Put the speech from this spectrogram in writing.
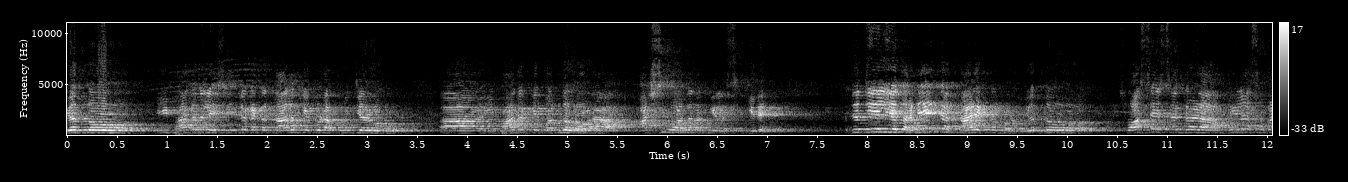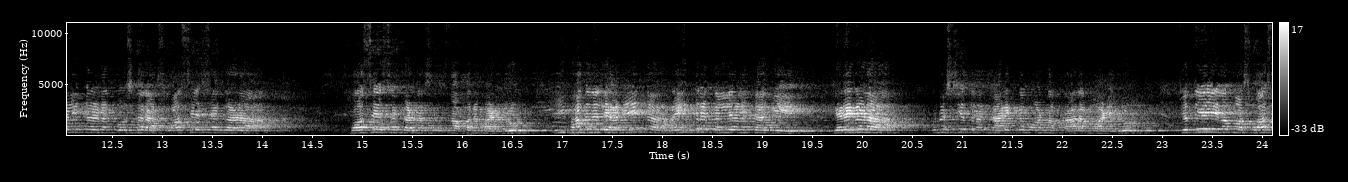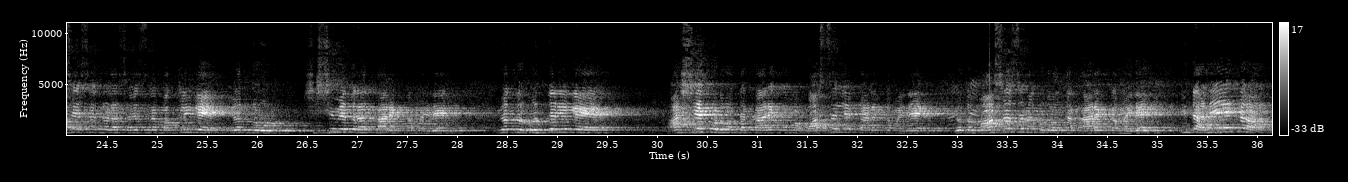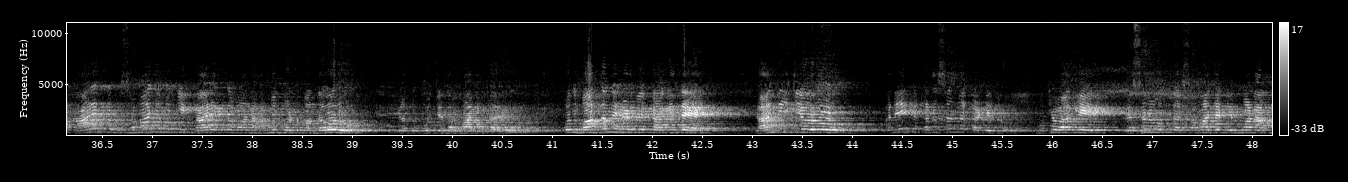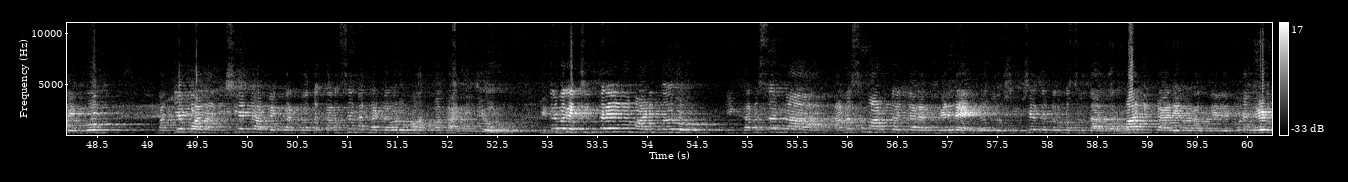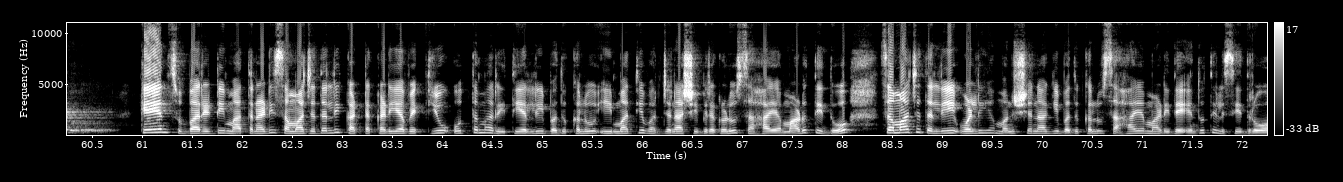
ಇವತ್ತು ಈ ಭಾಗದಲ್ಲಿ ಶಿಡ್ಲಘಟ್ಟ ತಾಲೂಕಿಗೆ ಕೂಡ ಪೂಜ್ಯರು ಈ ಭಾಗಕ್ಕೆ ಬಂದು ಅವರ ಆಶೀರ್ವಾದ ನಮಗೆಲ್ಲ ಸಿಕ್ಕಿದೆ. ಜೊತೆಯಲ್ಲಿ ಇವತ್ತು ಅನೇಕ ಕಾರ್ಯಕ್ರಮಗಳು, ಇವತ್ತು ಸ್ವಾಸ್ಥ್ಯ ಸಂಘಗಳ ಮಹಿಳಾ ಸಬಲೀಕರಣಕ್ಕೋಸ್ಕರ ಸ್ವಾಸ್ಥ್ಯ ಸಂಘಗಳ ಸ್ವಾಸ್ಥ್ಯ ಸಂಘಗಳನ್ನ ಸ್ಥಾಪನೆ ಮಾಡಿದ್ರು. ಈ ಭಾಗದಲ್ಲಿ ಅನೇಕ ರೈತರ ಕಲ್ಯಾಣಕ್ಕಾಗಿ ಕೆರೆಗಳ ಪುನಶ್ಚೇತನ ಕಾರ್ಯಕ್ರಮವನ್ನು ಪ್ರಾರಂಭ ಮಾಡಿದ್ರು. ಜೊತೆಯಲ್ಲಿ ನಮ್ಮ ಸ್ವಾಸ್ಥ್ಯ ಸಂಘಗಳ ಸದಸ್ಯರ ಮಕ್ಕಳಿಗೆ ಇವತ್ತು ಶಿಷ್ಯವೇತನ ಕಾರ್ಯಕ್ರಮ ಇದೆ. ಇವತ್ತು ವೃದ್ಧರಿಗೆ ಆಶ್ರಯ ಕೊಡುವಂತ ಕಾರ್ಯಕ್ರಮ, ವಾತ್ಸಲ್ಯ ಕಾರ್ಯಕ್ರಮ ಇದೆ. ಇವತ್ತು ಮಾಸಾಸನ ಕೊಡುವಂತ ಕಾರ್ಯಕ್ರಮ ಇದೆ. ಇಂಥ ಅನೇಕ ಕಾರ್ಯಕ್ರಮ, ಸಮಾಜಮುಖಿ ಕಾರ್ಯಕ್ರಮವನ್ನು ಹಮ್ಮಿಕೊಂಡು ಬಂದವರು ಇವತ್ತು ಪೂಜ್ಯ ಧರ್ಮಾಧಿಕಾರಿಯವರು. ಒಂದು ಮಾತನ್ನ ಹೇಳಬೇಕಾಗಿದ್ರೆ, ಗಾಂಧೀಜಿಯವರು ಅನೇಕ ಕನಸನ್ನ ಕಂಡಿದ್ರು. ಮುಖ್ಯವಾಗಿ ವ್ಯಸನ ಮುಕ್ತ ಸಮಾಜ ನಿರ್ಮಾಣ ಆಗಬೇಕು, ಮದ್ಯಪಾನ ನಿಷೇಧ ಆಗಬೇಕು ಅನ್ನುವಂಥ ಕನಸನ್ನ ಕಂಡವರು ಮಹಾತ್ಮ ಗಾಂಧೀಜಿಯವರು. ಇದ್ರ ಬಗ್ಗೆ ಚಿಂತನೆಯನ್ನು ಮಾಡಿದವರು ಈ ಕನಸನ್ನ ಕನಸು ಮಾಡ್ತಾ ಇದ್ದಾರೆ ಅಂತ ಹೇಳಿದ್ರೆ, ಇವತ್ತು ಶಿಕ್ಷಕ ಧರ್ಮಸ್ಥಳದ ಧರ್ಮಾಧಿಕಾರಿಯವರು ಅಂತ ಹೇಳಿ ಕೂಡ ಹೇಳ್ಬೋದು. ಕೆಎನ್ ಸುಬ್ಬಾರೆಡ್ಡಿ ಮಾತನಾಡಿ, ಸಮಾಜದಲ್ಲಿ ಕಟ್ಟಕಡೆಯ ವ್ಯಕ್ತಿಯು ಉತ್ತಮ ರೀತಿಯಲ್ಲಿ ಬದುಕಲು ಈ ಮದ್ಯವರ್ಜನಾ ಶಿಬಿರಗಳು ಸಹಾಯ ಮಾಡುತ್ತಿದ್ದು, ಸಮಾಜದಲ್ಲಿ ಒಳ್ಳೆಯ ಮನುಷ್ಯನಾಗಿ ಬದುಕಲು ಸಹಾಯ ಮಾಡಿದೆ ಎಂದು ತಿಳಿಸಿದರು.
